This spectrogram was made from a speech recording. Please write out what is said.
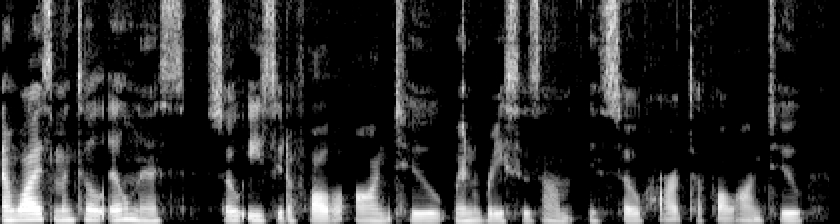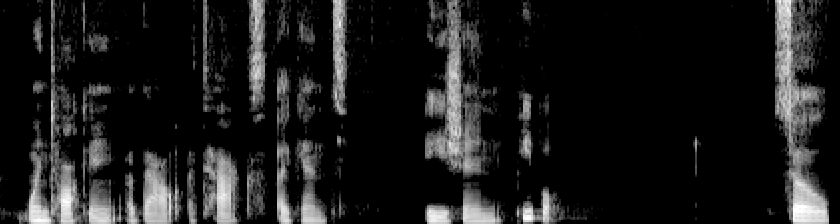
And why is mental illness so easy to fall onto when racism is so hard to fall onto when talking about attacks against Asian people. So,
